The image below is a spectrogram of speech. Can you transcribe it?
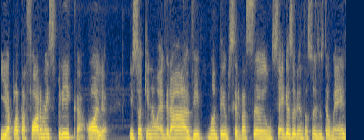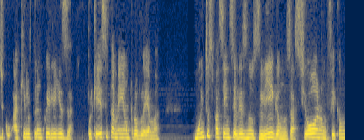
e a plataforma explica, olha, isso aqui não é grave, mantém observação, segue as orientações do teu médico, aquilo tranquiliza, porque esse também é um problema muitos pacientes eles nos ligam, nos acionam, ficam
